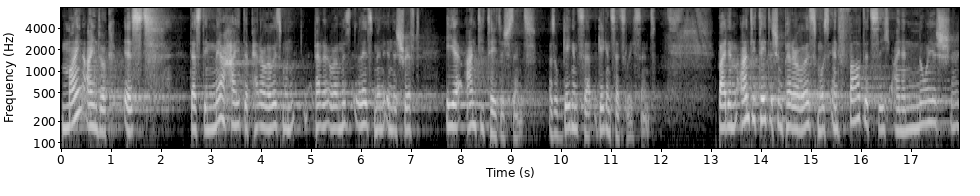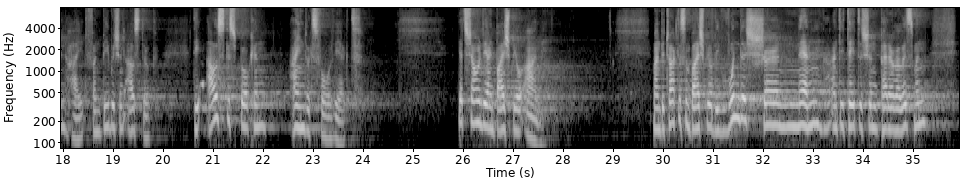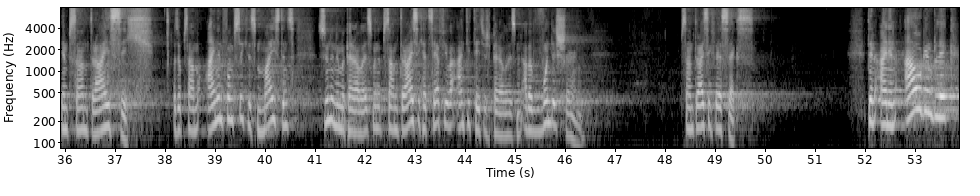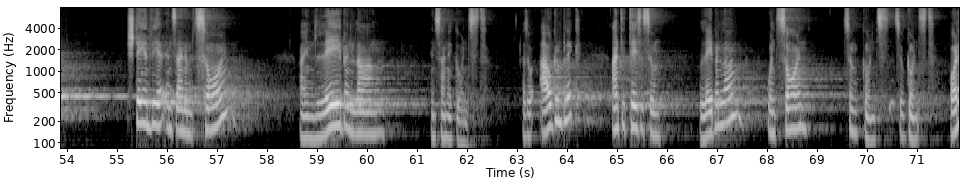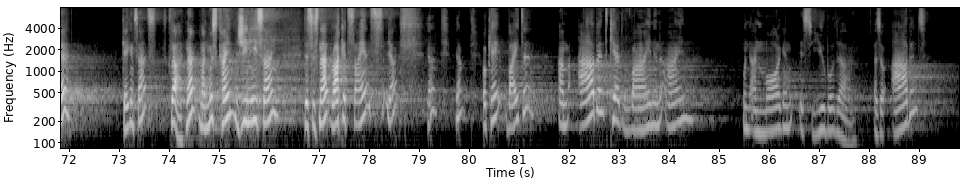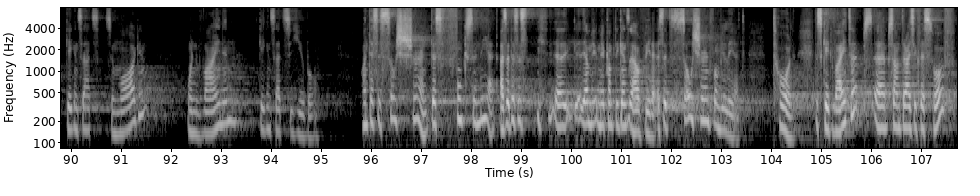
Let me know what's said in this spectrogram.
Mein Eindruck ist, dass die Mehrheit der Parallelismen, Parallelismen in der Schrift eher antithetisch sind, also gegensätzlich sind. Bei dem antithetischen Parallelismus entfaltet sich eine neue Schönheit von biblischem Ausdruck, die ausgesprochen eindrucksvoll wirkt. Jetzt schauen wir ein Beispiel an. Man betrachtet zum Beispiel die wunderschönen antithetischen Parallelismen im Psalm 30. Also Psalm 51 ist meistens synonyme Parallelismen. Psalm 30 hat sehr viele antithetische Parallelismen, aber wunderschön. Psalm 30, Vers 6. Denn einen Augenblick stehen wir in seinem Zorn ein Leben lang in seine Gunst. Also Augenblick, Antithese zum Leben lang und Zorn zum Gunst, zu Gunst. Oder? Gegensatz? Klar, ne? man muss kein Genie sein, this is not rocket science. Ja, ja, ja. Okay, weiter. Am Abend kehrt Weinen ein und am Morgen ist Jubel da. Also Abend, Gegensatz zu Morgen und Weinen, Gegensatz zu Jubel. Und das ist so schön, das funktioniert. Also das ist, ich, äh, ja, mir, mir, kommt die ganze Haut wieder. Es ist so schön formuliert. Toll. Das geht weiter, äh, Psalm 30, Vers 12.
